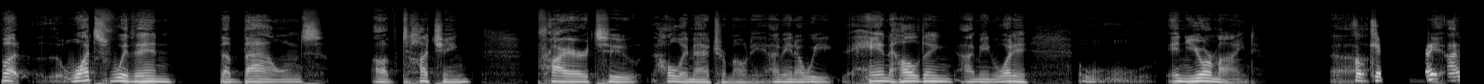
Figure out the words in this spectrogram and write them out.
but what's within the bounds of touching prior to holy matrimony? I mean, are we hand holding? I mean, what in your mind? Uh, okay. I, I,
